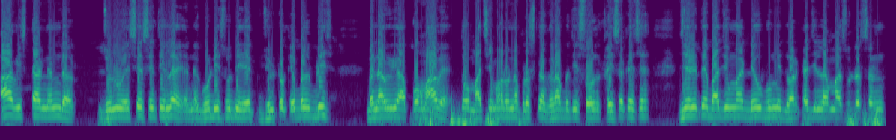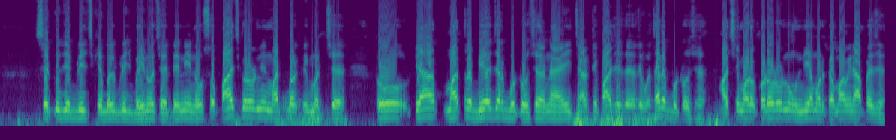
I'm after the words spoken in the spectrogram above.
આ વિસ્તારની અંદર જૂનું એસએસસીથી લઈ અને ગોડી સુધી એક ઝૂલટો કેબલ બ્રિજ બનાવી આપવામાં આવે તો માછીમારોના પ્રશ્ન ઘણા બધી સોલ્વ થઈ શકે છે. જે રીતે બાજુમાં દેવભૂમિ દ્વારકા જિલ્લામાં સુદર્શન સેતુ જે બ્રિજ, કેબલ બ્રિજ બન્યો છે, તેની નવસો પાંચ કરોડની માટબર કિંમત છે. તો ત્યાં માત્ર બે હજાર બોટો છે અને અહીં ચારથી પાંચ હજારથી વધારે બોટો છે. માછીમારો કરોડોનું ઊંડિયામણ કમાવીને આપે છે.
